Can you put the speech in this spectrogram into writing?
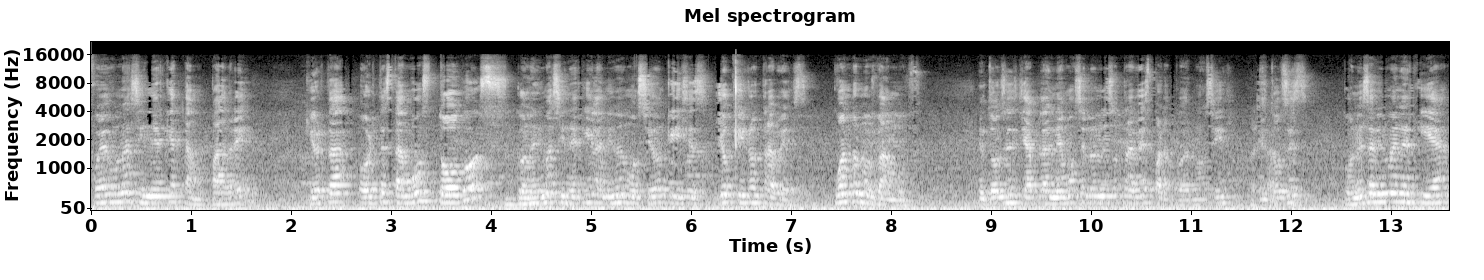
fue una sinergia tan padre que ahorita, ahorita estamos todos con la misma sinergia y la misma emoción que dices, yo quiero otra vez. ¿Cuándo nos vamos? Entonces ya planeamos el lunes otra vez para podernos ir. Entonces, con esa misma energía,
